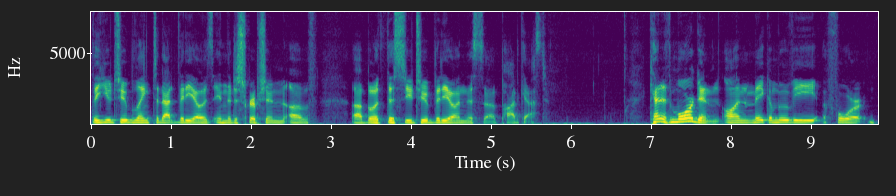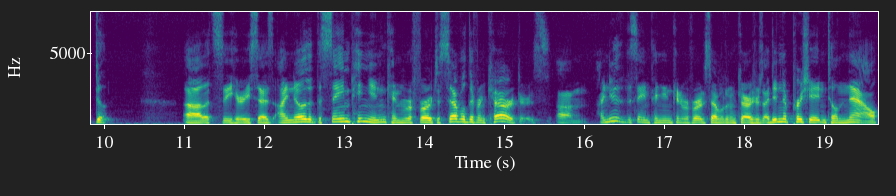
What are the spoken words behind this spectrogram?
the YouTube link to that video is in the description of uh, both this YouTube video and this uh, podcast. Kenneth Morgan on Make a Movie for uh, let's see here. He says, I know that the same pinyin can refer to several different characters. Um, I knew that the same pinyin can refer to several different characters. I didn't appreciate until now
